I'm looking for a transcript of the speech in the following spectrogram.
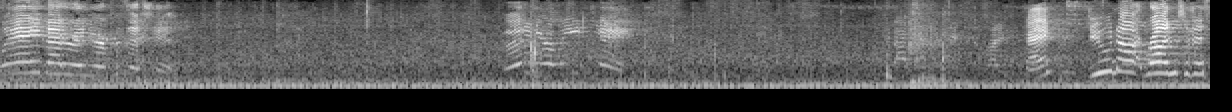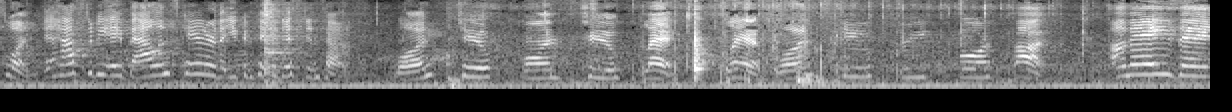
Way better in your position. Good in your lead change. Okay? Do not to this one. It has to be a balanced canter that you can pick a distance out. One, two, one, two, leg. Land. One, two, three, four, five. Amazing.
